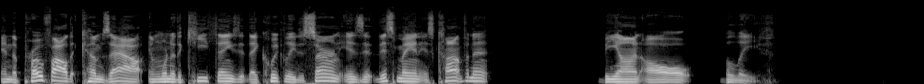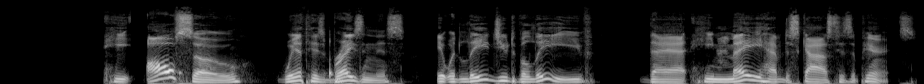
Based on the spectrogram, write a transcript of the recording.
and the profile that comes out. And one of the key things that they quickly discern is that this man is confident beyond all belief. He also, with his brazenness, it would lead you to believe that he may have disguised his appearance.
